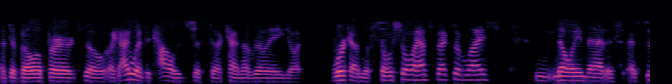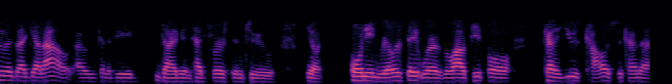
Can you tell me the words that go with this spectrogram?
a developer. So like I went to college just to kind of really you know work on the social aspects of life knowing that as as soon as I get out, I was going to be diving headfirst into, you know, owning real estate. Whereas a lot of people kind of use college to kind of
